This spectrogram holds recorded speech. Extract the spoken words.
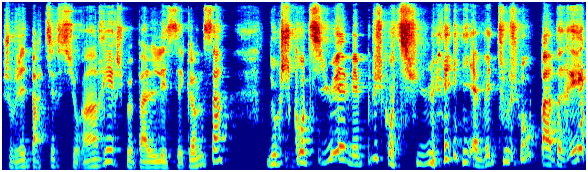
je suis obligé de partir sur un rire, je peux pas le laisser comme ça». Donc je continuais, mais plus je continuais, il y avait toujours pas de rire.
